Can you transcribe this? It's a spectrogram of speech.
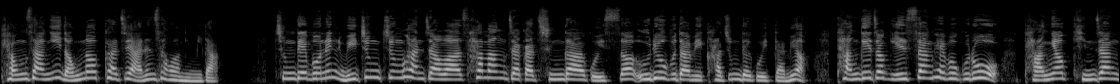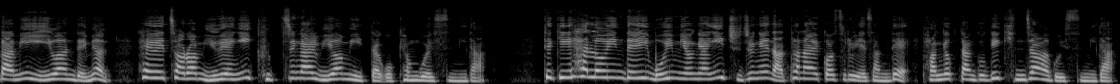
병상이 넉넉하지 않은 상황입니다. 중대본은 위중증 환자와 사망자가 증가하고 있어 의료 부담이 가중되고 있다며 단계적 일상 회복으로 방역 긴장감이 이완되면 해외처럼 유행이 급증할 위험이 있다고 경고했습니다. 특히 헬로윈데이 모임 영향이 주중에 나타날 것으로 예상돼 방역 당국이 긴장하고 있습니다.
